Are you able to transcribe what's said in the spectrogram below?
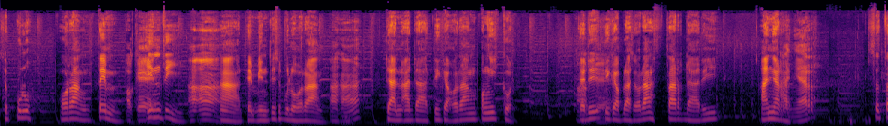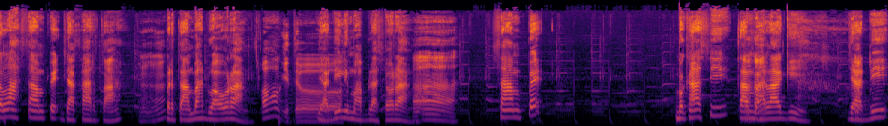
10 orang tim Oke. inti. Ah, ah. Nah, tim inti 10 orang Aha. dan ada tiga orang pengikut. Jadi Oke. 13 orang start dari Anyer. Anyar. Setelah sampai Jakarta Mhm. bertambah dua orang. Oh gitu. Jadi 15 orang. Ah. Sampai Bekasi tambah lagi. Jadi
